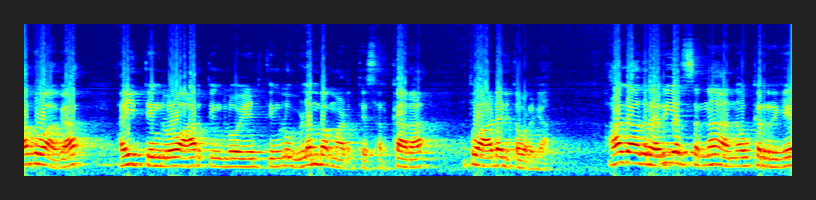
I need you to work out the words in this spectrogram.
ಆಗುವಾಗ ಐದು ತಿಂಗಳು, ಆರು ತಿಂಗಳು, ಎಂಟು ತಿಂಗಳು ವಿಳಂಬ ಮಾಡುತ್ತೆ ಸರ್ಕಾರ ಅಥವಾ ಆಡಳಿತ ವರ್ಗ. ಆಗ ಅದರ ಅರಿಯರ್ಸನ್ನು ನೌಕರರಿಗೆ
